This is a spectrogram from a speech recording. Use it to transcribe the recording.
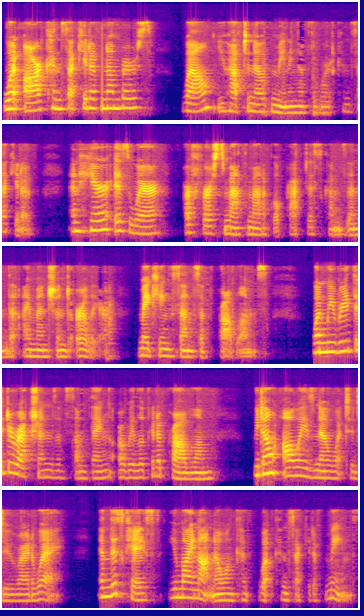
What are consecutive numbers? Well, you have to know the meaning of the word consecutive. And here is where our first mathematical practice comes in that I mentioned earlier, making sense of problems. When we read the directions of something or we look at a problem, we don't always know what to do right away. In this case, you might not know what consecutive means.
